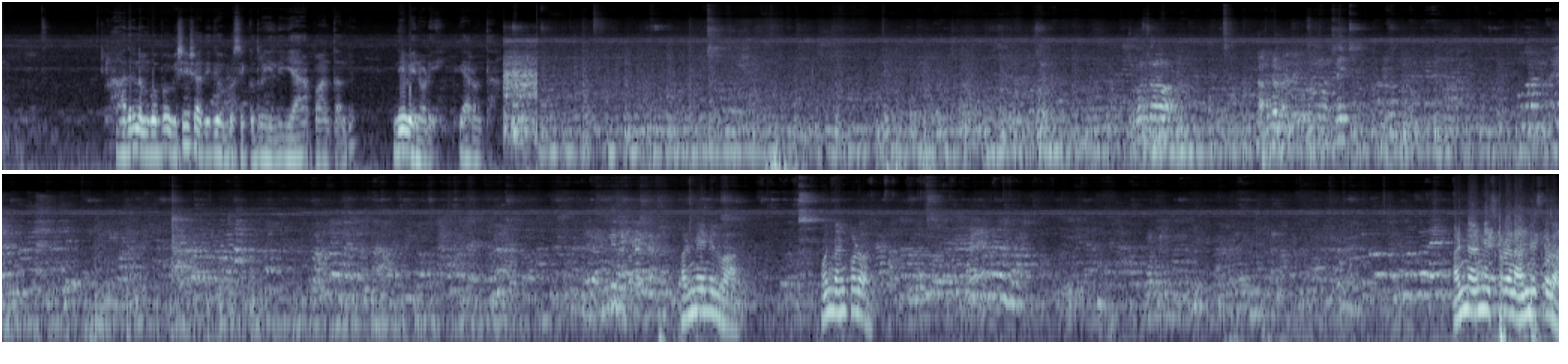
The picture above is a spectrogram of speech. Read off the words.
ಆದರೆ ನಮಗೊಬ್ಬ ವಿಶೇಷ ಅತಿಥಿ ಒಬ್ಬರು ಸಿಕ್ಕಿದ್ರು, ಇಲ್ಲಿ ಯಾರಪ್ಪ ಅಂತಂದರೆ, ನೀವೇ ನೋಡಿ, ಯಾರು ಅಂತ. ಹಣ್ಣೇನಿಲ್ವಾ? ಒಂದು ಹಣ್ಣು ಕೊಡು. ಹಣ್ಣು ಹಣ್ಣು ಇಸ್ಕೊಡೋಣ ಹಣ್ಣು ಇಸ್ಕೊಡು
